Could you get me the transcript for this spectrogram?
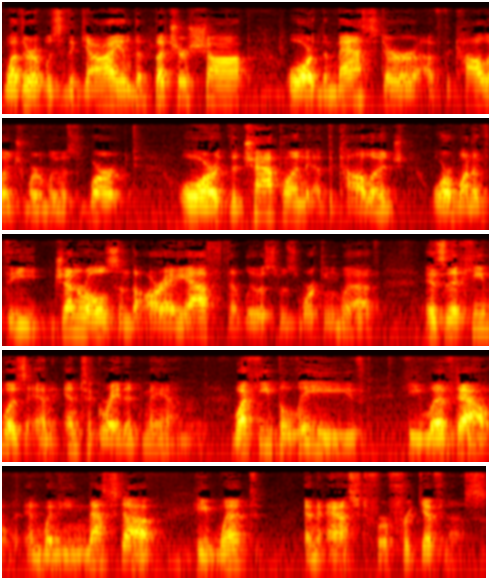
whether it was the guy in the butcher shop or the master of the college where Lewis worked, or the chaplain at the college, or one of the generals in the RAF that Lewis was working with, is that he was an integrated man. What he believed, he lived out. And when he messed up, he went and asked for forgiveness,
